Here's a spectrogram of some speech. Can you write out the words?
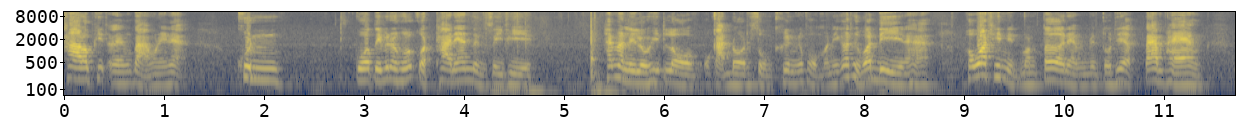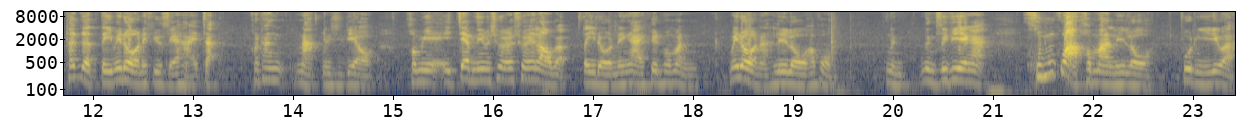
ท่าลบพิษอะไรต่างๆพวกนี้เนี่ย คุณกลัวตีไม่โดนคุณก็กดท่าเนี้หนึ่งซีพีให้มันรีโลฮิตโลโอกาสโดนสูงขึ้นครับผม อันนี้ก็ถือว่าดีนะฮะ เพราะว่าทีนิตมอนเตอร์เนี่ยมันเป็นตัวที่แต้มแพง ถ้าเกิดตีไม่โดนนี่คือเสียหายจะค่อนข้างหนักเลยทีเดียวพอมีไอ้เจมนี้มาช่วยช่วยให้เราแบบตีโดนได้ง่ายขึ้นเพราะมันไม่โดนนะรีโลครับผมหนึ่งหนึ่งซีพีเองอะคุ้มกว่าคอมมานด์รีโลพูดงี้ดีกว่า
